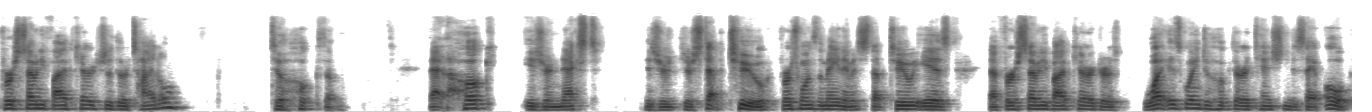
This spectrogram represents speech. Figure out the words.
first 75 characters of their title to hook them. That hook is your next, is your, your step two. First one's the main image. Step two is that first 75 characters. What is going to hook their attention to say, oh,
